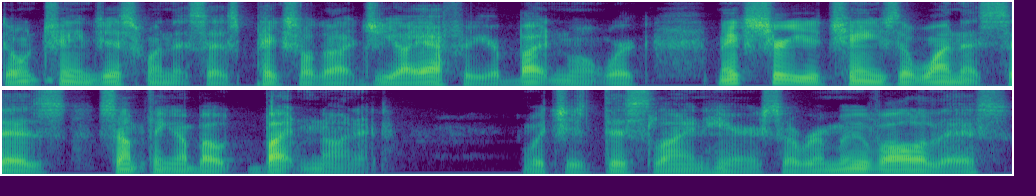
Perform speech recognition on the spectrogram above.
don't change this one that says pixel.gif or your button won't work. Make sure you change the one that says something about button on it, which is this line here. So remove all of this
